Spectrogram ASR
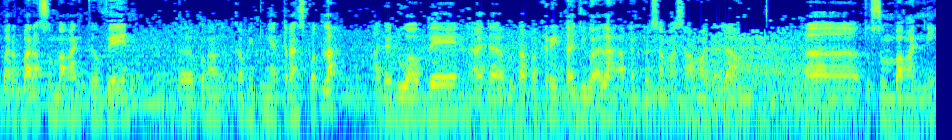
barang-barang sumbangan ke van ke kami punya transport lah. Ada dua van, ada beberapa kereta juga lah akan bersama-sama dalam uh, untuk sumbangan ni.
